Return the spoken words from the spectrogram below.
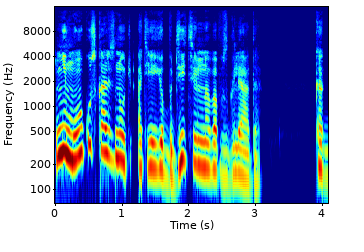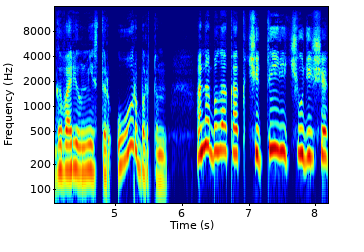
не мог ускользнуть от ее бдительного взгляда. Как говорил мистер Уорбертон, она была как четыре чудища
